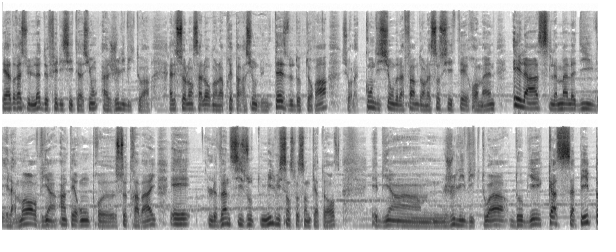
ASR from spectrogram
et adresse une lettre de félicitations à Julie Victoire. Elle se lance alors dans la préparation d'une thèse de doctorat sur la condition de la femme dans la société romaine. Hélas, la maladie et la mort vient interrompre ce travail et le 26 août 1874, eh bien, Julie Victoire d'Aubier casse sa pipe.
